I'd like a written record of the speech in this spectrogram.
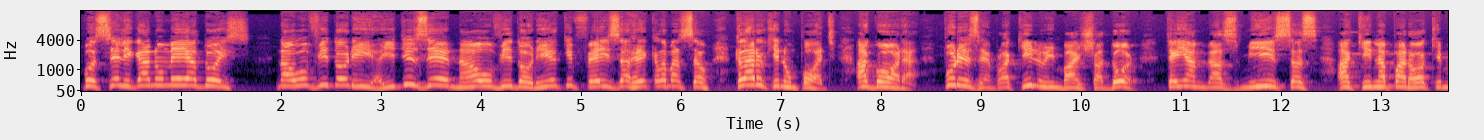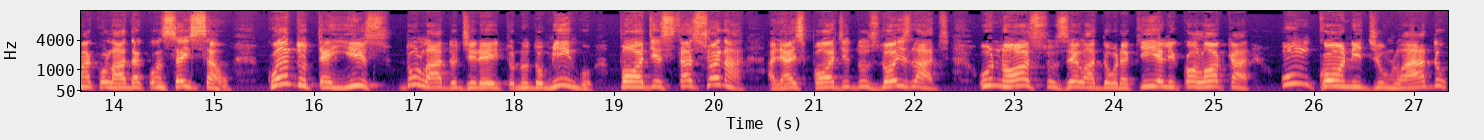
você ligar no 62 na ouvidoria e dizer na ouvidoria que fez a reclamação. Claro que não pode. Agora, por exemplo, aqui no embaixador tem as missas aqui na paróquia Imaculada Conceição. Quando tem isso, do lado direito no domingo, pode estacionar. Aliás, pode dos dois lados. O nosso zelador aqui, ele coloca um cone de um lado,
